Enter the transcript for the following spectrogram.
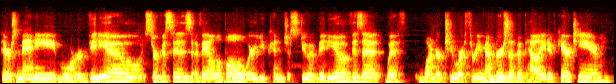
there's many more video services available where you can just do a video visit with one or two or three members of a palliative care team.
